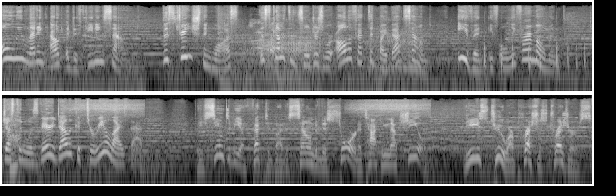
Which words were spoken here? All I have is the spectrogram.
only letting out a defeating sound. The strange thing was, the skeleton soldiers were all affected by that sound, even if only for a moment. Justin was very delicate to realize that. They seem to be affected by the sound of this sword attacking that shield. These two are precious treasures.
